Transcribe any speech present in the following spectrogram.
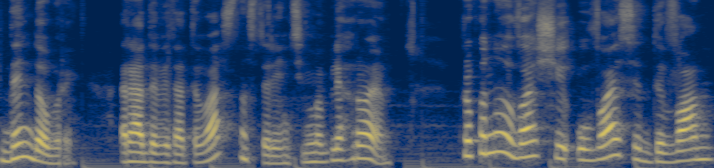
День добрий! Рада вітати вас на сторінці Меблягроя. Пропоную вашій увазі диван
